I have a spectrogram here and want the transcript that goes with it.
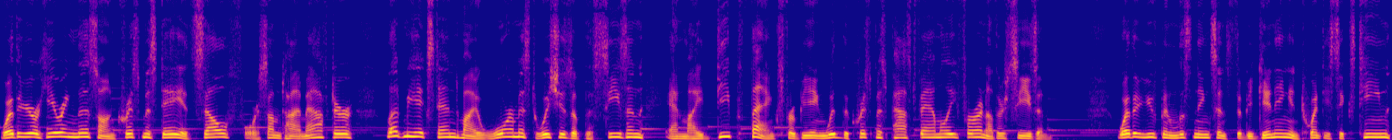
Whether you're hearing this on Christmas Day itself or sometime after, let me extend my warmest wishes of the season and my deep thanks for being with the Christmas Past family for another season. Whether you've been listening since the beginning in 2016,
